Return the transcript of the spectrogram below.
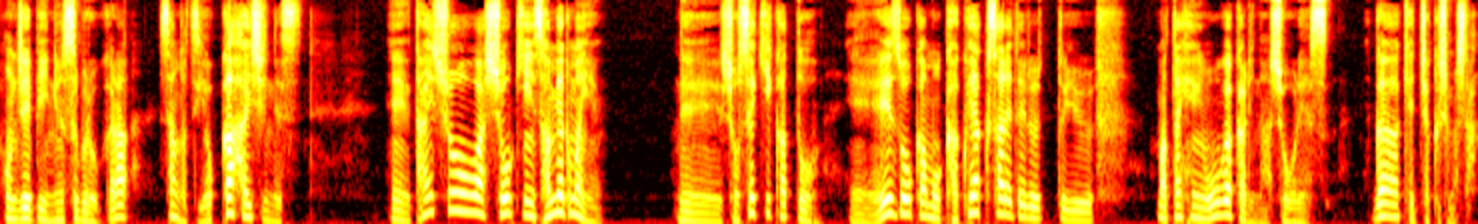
本 JP ニュースブログから3月4日配信です。えー、対象は賞金300万円。で、書籍化とえー、映像化も確約されているという、まあ大変大掛かりな賞レースが決着しました。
